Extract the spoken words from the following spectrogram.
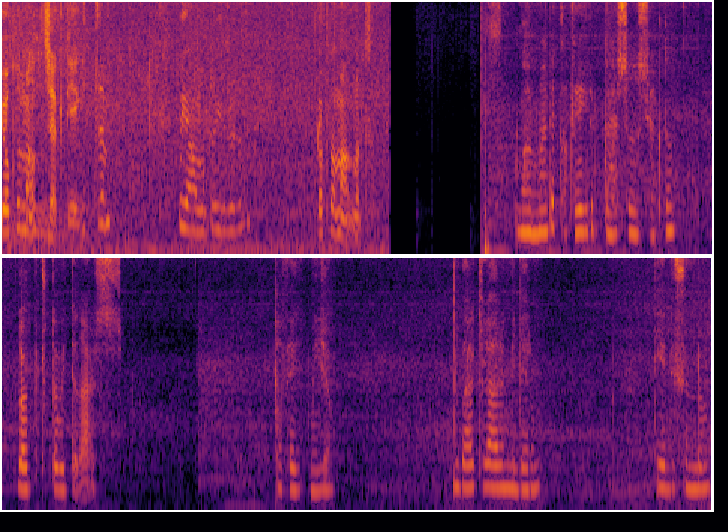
Yoklama alacak diye gittim. Bu yağmurda yürüdüm. Yoklama almadı. Normalde kafeye girip ders çalışacaktım. Dört buçukta bitti ders. Kafeye gitmeyeceğim. Belki yarın giderim diye düşündüm.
